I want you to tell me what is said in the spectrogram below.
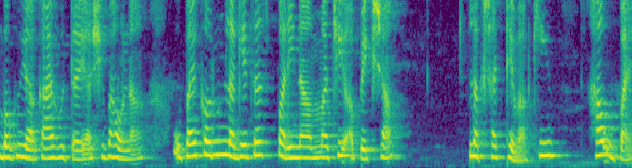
बघूया काय होतं आहे अशी भावना. उपाय करून लगेचच परिणामाची अपेक्षा लक्षात ठेवा की हा उपाय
